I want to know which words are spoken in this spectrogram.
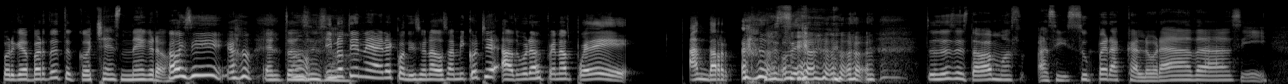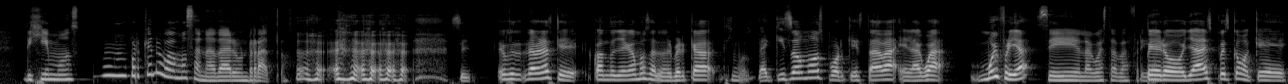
Porque aparte tu coche es negro. Ay, sí. Entonces, y no tiene aire acondicionado. O sea, mi coche a duras penas puede andar. Sí. Entonces estábamos así súper acaloradas y dijimos, "Mm, ¿por qué no vamos a nadar un rato? sí. Pues, La verdad es que cuando llegamos a la alberca dijimos, de aquí somos porque estaba el agua muy fría. Sí, el agua estaba fría. Pero ya después como que,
